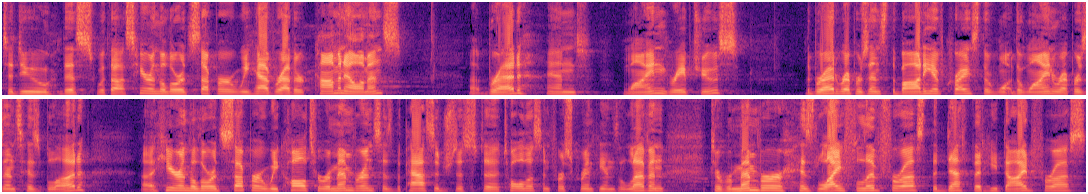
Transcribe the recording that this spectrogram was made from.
to do this with us. Here in the Lord's Supper, we have rather common elements uh, bread and wine, grape juice. The bread represents the body of Christ, the, the wine represents his blood. Uh, here in the Lord's Supper, we call to remembrance, as the passage just uh, told us in 1 Corinthians 11, to remember his life lived for us, the death that he died for us,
